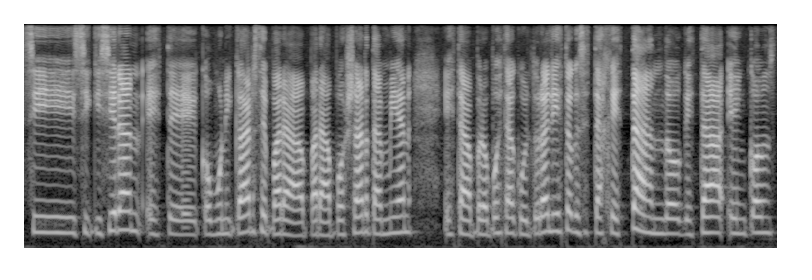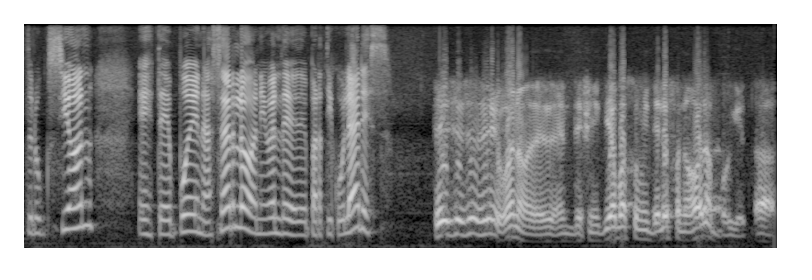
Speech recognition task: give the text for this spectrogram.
si, si quisieran este, comunicarse para, para apoyar también esta propuesta cultural y esto que se está gestando, que está en construcción, este, ¿pueden hacerlo a nivel de, particulares? Sí, sí, sí, sí, bueno, en definitiva paso mi teléfono ahora porque está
